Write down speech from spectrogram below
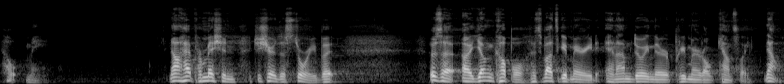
help me. Now, I have permission to share this story, but there's a, a, young couple that's about to get married, and I'm doing their premarital counseling. Now,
